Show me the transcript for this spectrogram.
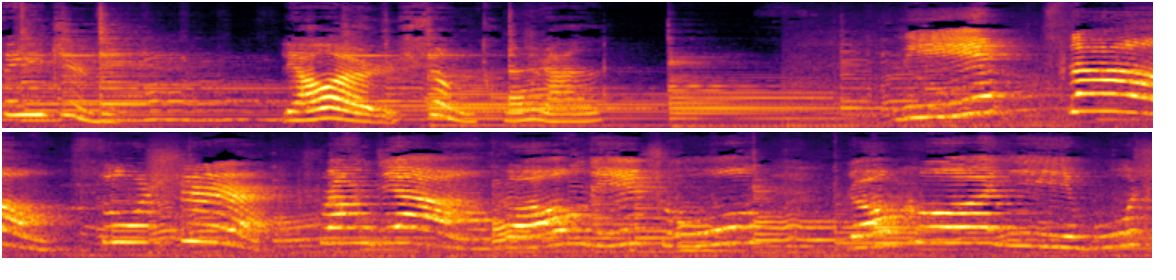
非至礼，聊尔胜徒然。《离》宋·苏轼，霜降黄离黍，柔科已不胜。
